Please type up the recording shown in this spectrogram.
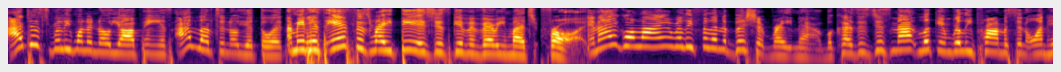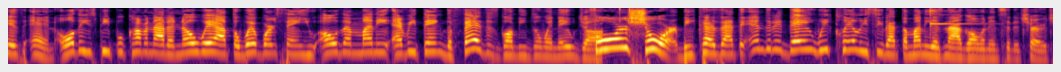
I just really want to know y'all opinions. I'd love to know your thoughts. I mean, his answers right there is just giving very much fraud. And I ain't gonna lie, I ain't really feeling the bishop right now because it's just not looking really promising on his end. All these people coming out of nowhere, out the woodwork saying you owe them money, everything. The feds is gonna be doing their job. For sure. Because at the end of the day, we clearly see that the money is not going into the church.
